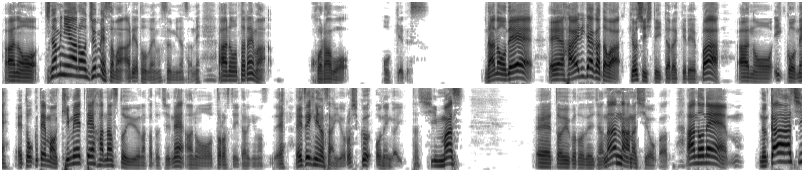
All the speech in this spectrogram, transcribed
あの、ちなみにあの、10名様ありがとうございます。皆さんね。あの、ただいま、コラボ、OK です。なので、えー、入りたい方は挙手していただければ、あの、一個ね、えトークテーマを決めて話すというような形でね、あの、撮らせていただきますんで、ね、えー、ぜひ皆さんよろしくお願いいたします。えー、ということで、じゃあ何の話しようか。あのね、昔、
